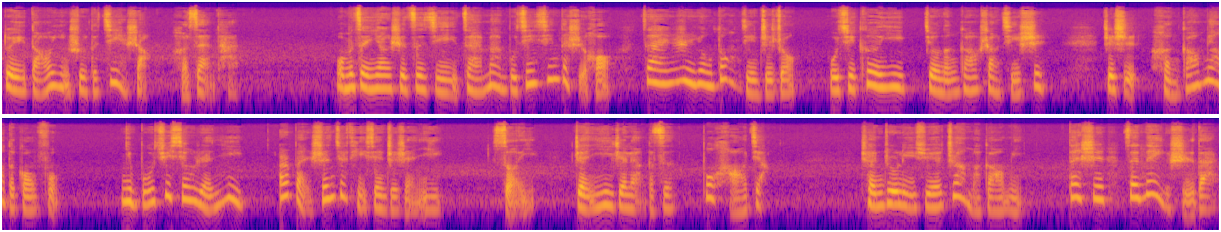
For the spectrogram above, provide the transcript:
对导引术的介绍和赞叹。我们怎样使自己在漫不经心的时候，在日用动静之中，不去刻意就能高尚其事？这是很高妙的功夫。你不去修仁义，而本身就体现着仁义，所以仁义这两个字不好讲。程朱理学这么高明，但是在那个时代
